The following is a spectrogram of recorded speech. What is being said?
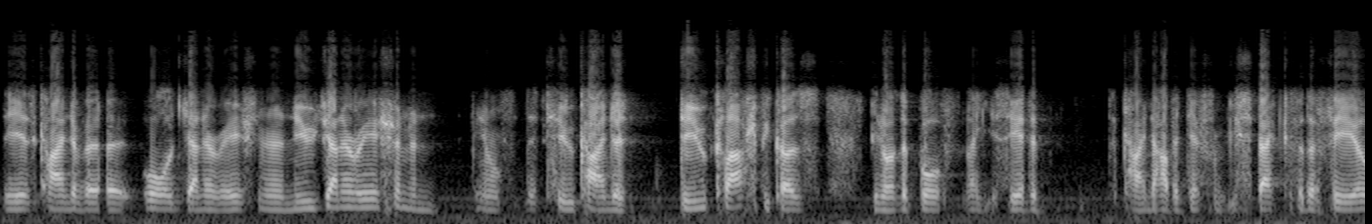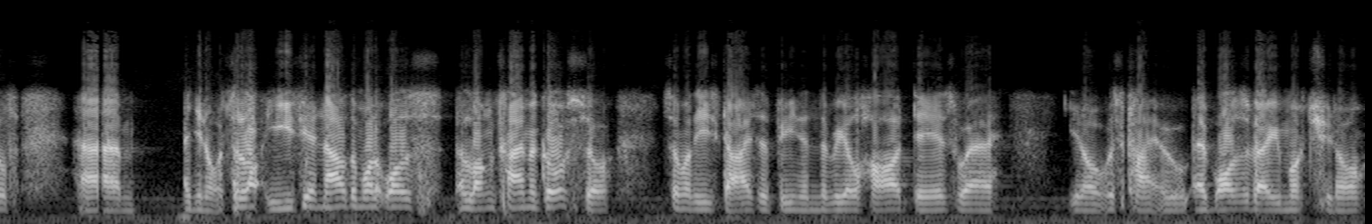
there is kind of a old generation and a new generation, and you know, the two kind of do clash because you know they're both, like you say, they, they kind of have a different respect for the field. Um, and you know, it's a lot easier now than what it was a long time ago. So some of these guys have been in the real hard days where you know it was kind of it was very much you know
